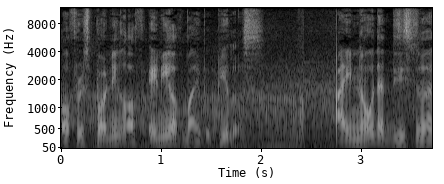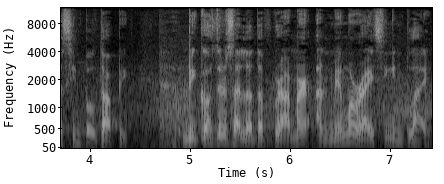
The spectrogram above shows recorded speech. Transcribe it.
of responding of any of my pupilos. I know that this is not a simple topic, because there's a lot of grammar and memorizing implied.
